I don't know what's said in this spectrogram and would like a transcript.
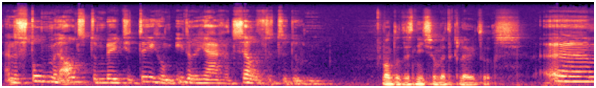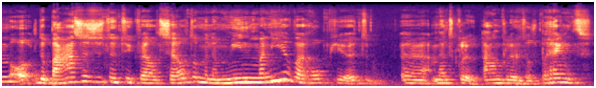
En dat stond mij altijd een beetje tegen om ieder jaar hetzelfde te doen. Want dat is niet zo met kleuters. Ehm, oh, de basis is natuurlijk wel hetzelfde, maar de manier waarop je het eh, met aan kleuters brengt,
